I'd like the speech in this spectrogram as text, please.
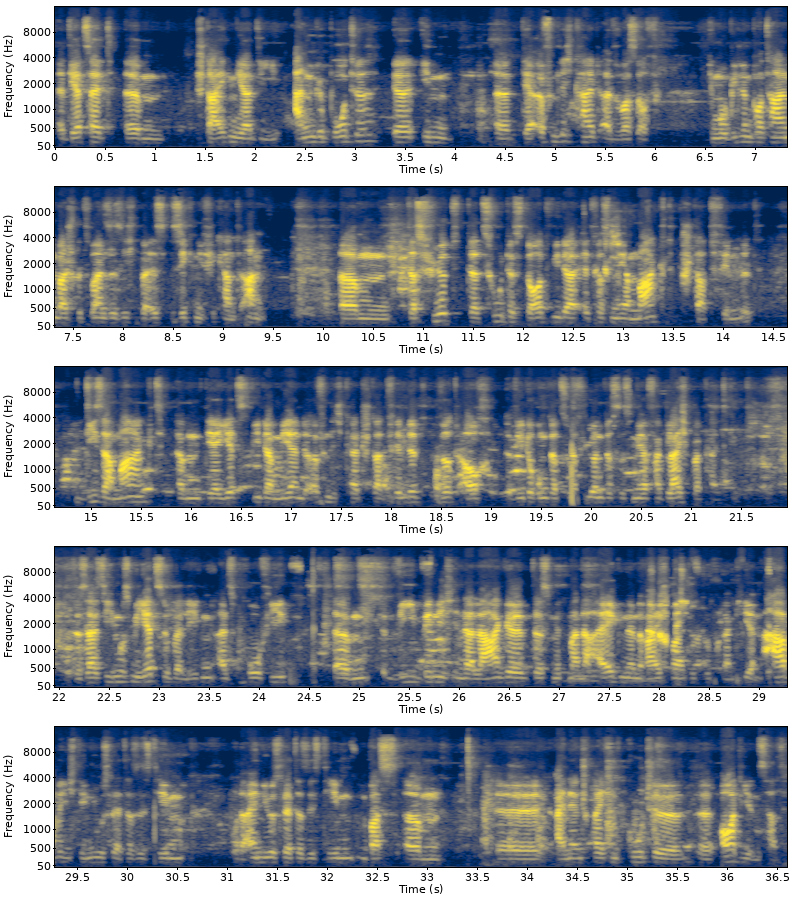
Äh, derzeit ähm, steigen ja die Angebote äh, in äh, der Öffentlichkeit, also was auf Immobilienportalen beispielsweise sichtbar ist, signifikant an. Ähm, das führt dazu, dass dort wieder etwas mehr Markt stattfindet dieser Markt, ähm, der jetzt wieder mehr in der Öffentlichkeit stattfindet, wird auch wiederum dazu führen, dass es mehr Vergleichbarkeit gibt. Das heißt, ich muss mir jetzt überlegen als Profi, ähm, wie bin ich in der Lage, das mit meiner eigenen Reichweite zu flankieren? Habe ich den Newsletter-System oder ein Newsletter-System, was ähm, äh, eine entsprechend gute äh, Audience hat?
